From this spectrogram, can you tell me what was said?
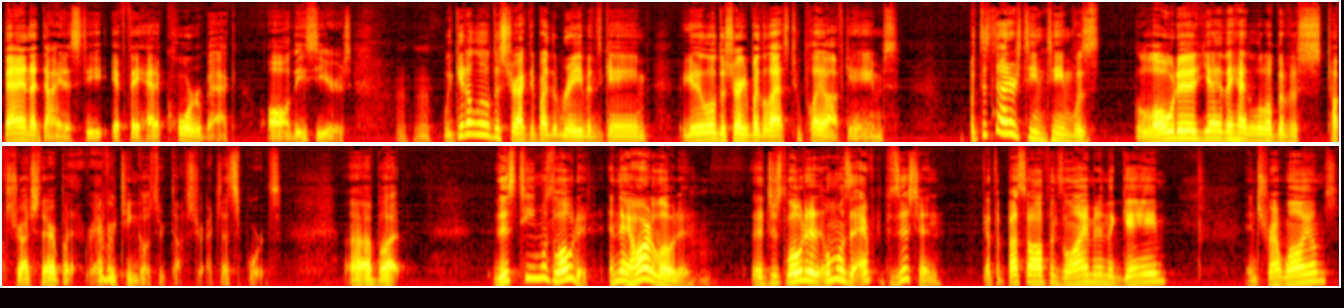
been a dynasty if they had a quarterback all these years. We get a little distracted by the Ravens game. We get a little distracted by the last two playoff games. But this Niners team team was loaded. Yeah, they had a little bit of a tough stretch there, but every team goes through tough stretch. That's sports. Uh, but this team was loaded, and they are loaded. They're just loaded almost at every position. Got the best offensive lineman in the game, in Trent Williams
